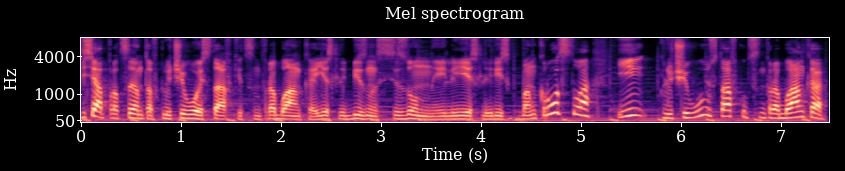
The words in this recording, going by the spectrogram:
50% ключевой ставки Центробанка, если бизнес сезонный или если риск банкротства, и ключевую ставку Центробанка,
